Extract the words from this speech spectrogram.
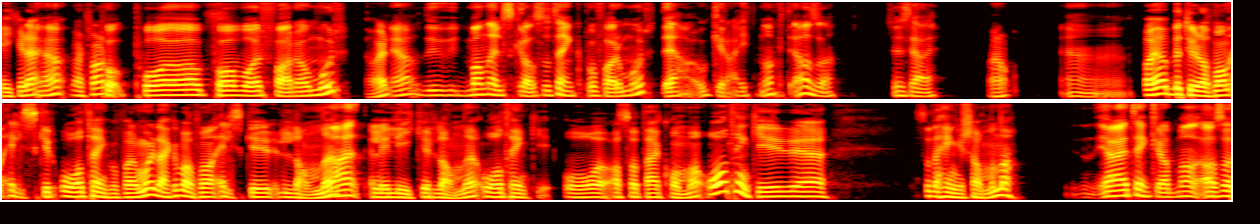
Liker det, Ja, i hvert fall. på, på, på vår far og mor. Ja. Ja, du, man elsker altså å tenke på far og mor. Det er jo greit nok, det, altså. Syns jeg. Ja. Uh, Og ja, Betyr det at man elsker å tenke på far og mor? Det er ikke bare at man elsker landet, Nei. eller liker landet, og tenker, og, altså at det er komma, og tenker eh, Så det henger sammen, da. Jeg tenker at man, altså,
